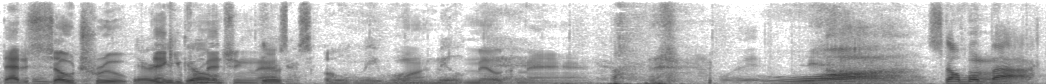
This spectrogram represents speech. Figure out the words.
That is so true. There Thank you, you, for mentioning that. There's only one, One milkman. milkman. Stumble back.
